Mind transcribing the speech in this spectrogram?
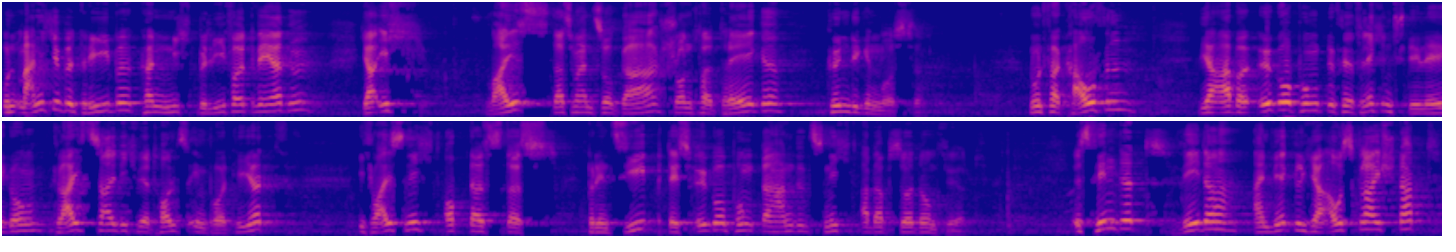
Und manche Betriebe können nicht beliefert werden. Ja, ich weiß, dass man sogar schon Verträge kündigen musste. Nun verkaufen wir aber Ökopunkte für Flächenstilllegung. Gleichzeitig wird Holz importiert. Ich weiß nicht, ob das das Prinzip des Ökopunktehandels nicht ad absurdum führt. Es findet weder ein wirklicher Ausgleich statt,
